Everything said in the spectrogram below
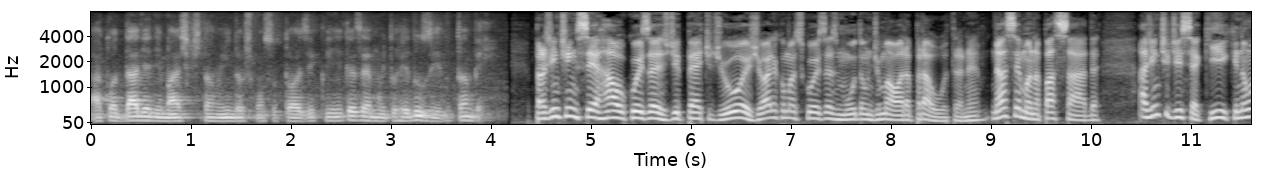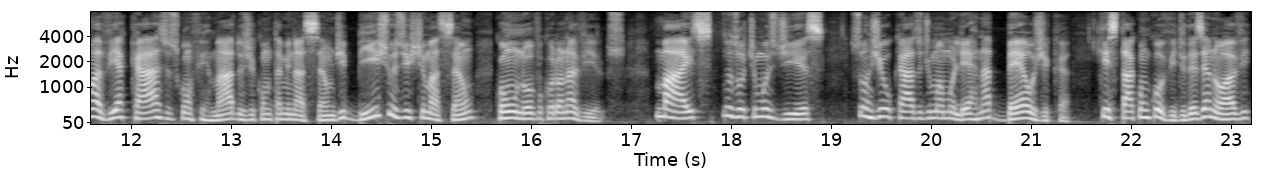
a quantidade de animais que estão indo aos consultórios e clínicas é muito reduzido também. Para a gente encerrar o Coisas de Pet de hoje, olha como as coisas mudam de uma hora para outra, né? Na semana passada, a gente disse aqui que não havia casos confirmados de contaminação de bichos de estimação com o novo coronavírus. Mas, nos últimos dias, surgiu o caso de uma mulher na Bélgica que está com Covid-19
